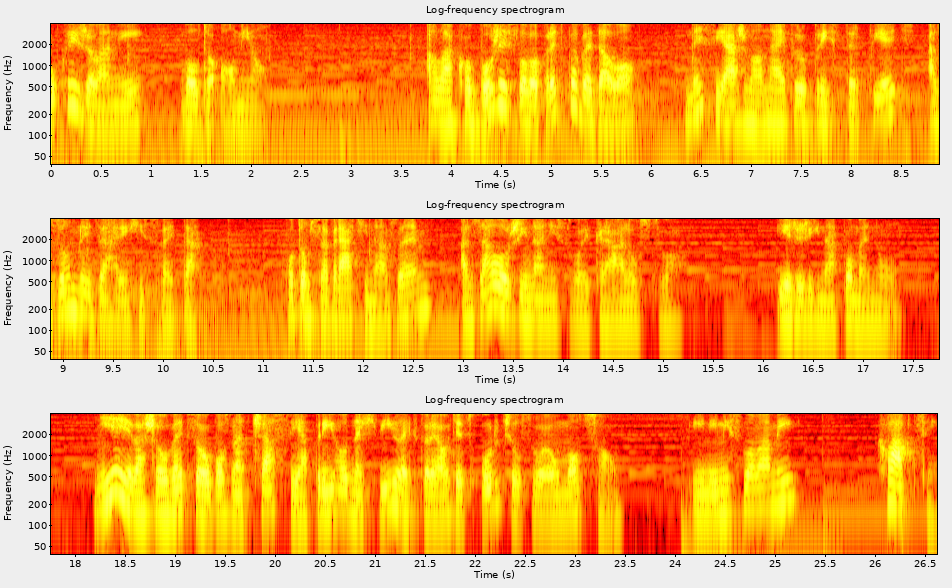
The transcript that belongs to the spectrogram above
ukrižovaný, bol to omyl. Ale ako Božie slovo predpovedalo, Mesiáš mal najprv pristrpieť a zomrieť za hriechy sveta. Potom sa vráti na zem a založí na ne svoje kráľovstvo. Ježiš ich napomenul – nie je vašou vecou poznať časy a príhodné chvíle, ktoré otec určil svojou mocou. Inými slovami, chlapci,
